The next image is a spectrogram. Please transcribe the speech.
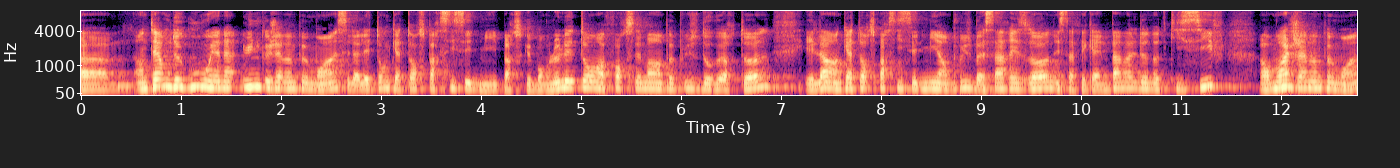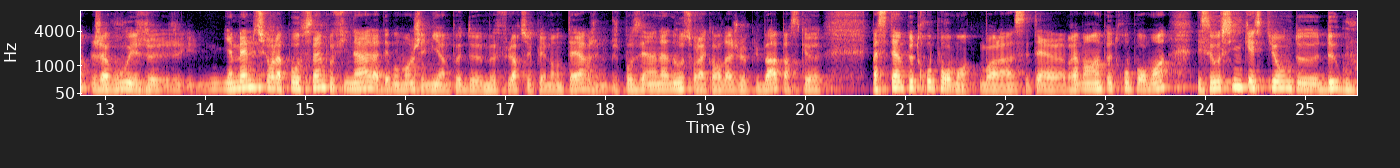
Euh, en termes de goût, il y en a une que j'aime un peu moins, c'est la laiton 14 par 6,5 parce que bon, le laiton a forcément un peu plus d'overtone et là en 14 par 6,5 en plus, ben, ça résonne et ça fait quand même pas mal de notes qui sifflent. Alors moi j'aime un peu moins, j'avoue, et je, y a même sur la peau simple au final, à des moments j'ai mis un peu de muffler supplémentaire, j'ai posé un anneau sur l'accordage le plus bas parce que ben, c'était un peu trop pour moi, voilà, c'était vraiment un peu trop pour moi et c'est aussi une question de goût.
